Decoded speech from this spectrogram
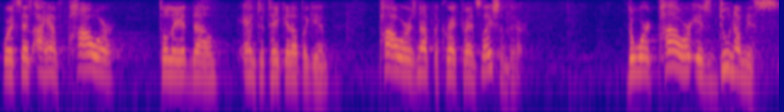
where it says, I have power to lay it down and to take it up again. Power is not the correct translation there. The word power is dunamis,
